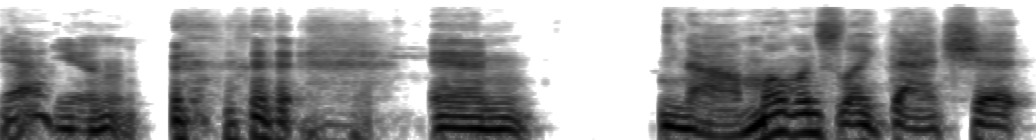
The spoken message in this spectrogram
yeah. you know and no moments like that shit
